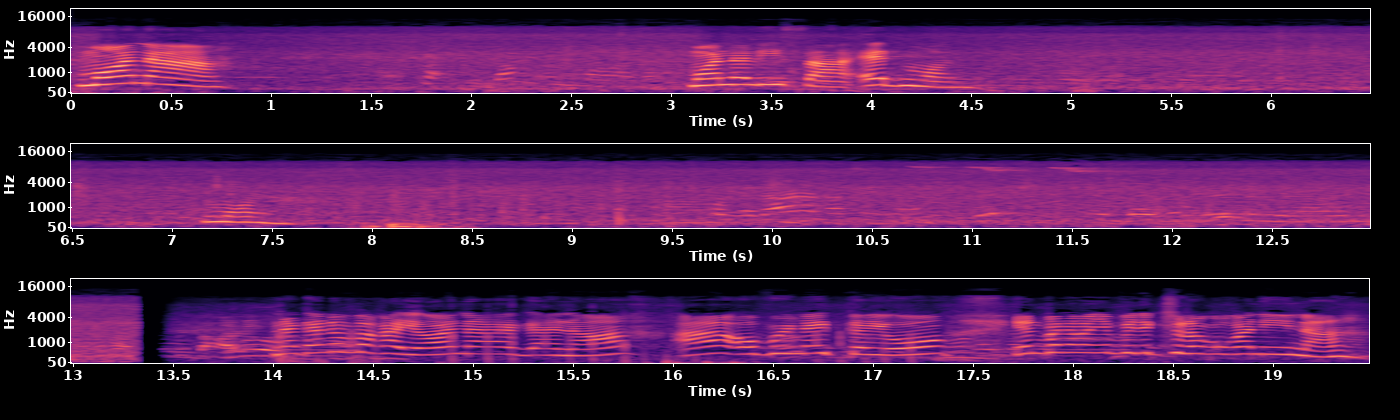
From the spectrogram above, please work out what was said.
Mona. Mona Lisa. Edmond. Mona. Nag ano ba kayo? Nag ano? Ah, overnight kayo? Yan ba naman yung pinicturean ko kanina?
